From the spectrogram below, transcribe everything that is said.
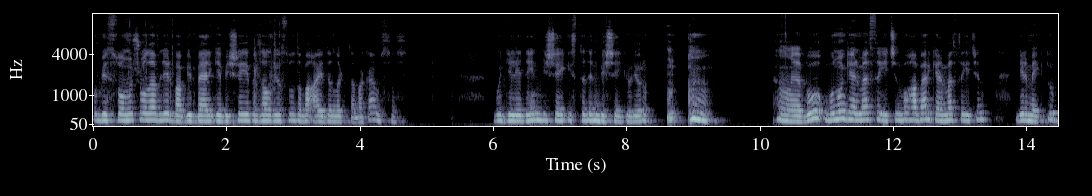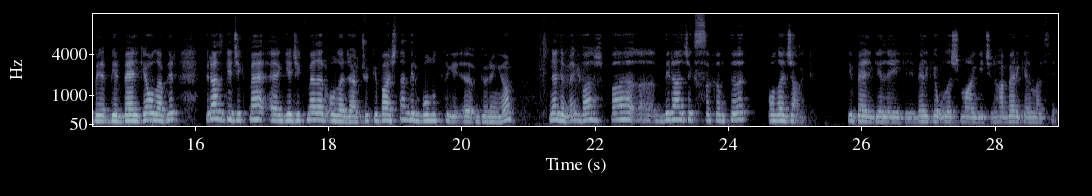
Bu bir sonuç olabilir. Bak bir belge, bir şey imzalıyorsunuz ama aydınlıkta. Bakar mısınız? Bu dilediğin bir şey, istediğin bir şey görüyorum. Ee, bu bunun gelmesi için, bu haber gelmesi için bir mektup, bir, bir belge olabilir. Biraz gecikme e, gecikmeler olacak. Çünkü baştan bir bulut e, görünüyor. Ne demek? Baş, ba- e, birazcık sıkıntı olacak. Bir belgeyle ilgili, belge ulaşmak için haber gelmesi.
